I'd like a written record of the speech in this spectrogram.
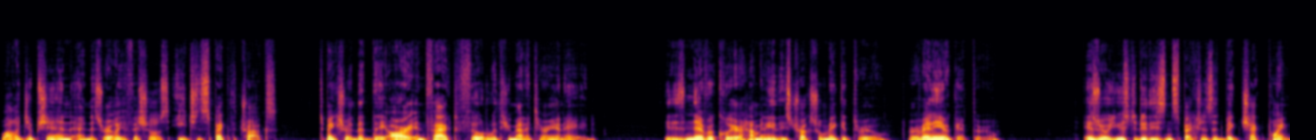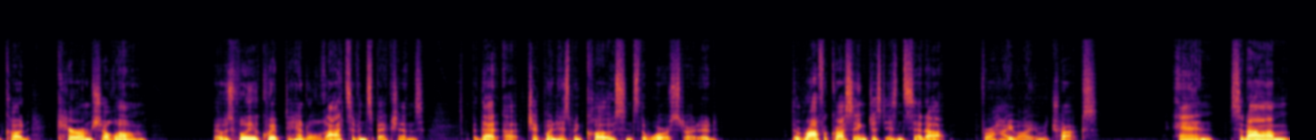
while Egyptian and Israeli officials each inspect the trucks to make sure that they are, in fact, filled with humanitarian aid. It is never clear how many of these trucks will make it through, or if any will get through. Israel used to do these inspections at a big checkpoint called Kerem Shalom it was fully equipped to handle lots of inspections, but that uh, checkpoint has been closed since the war started. The Rafah crossing just isn't set up for a high volume of trucks. And Saddam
